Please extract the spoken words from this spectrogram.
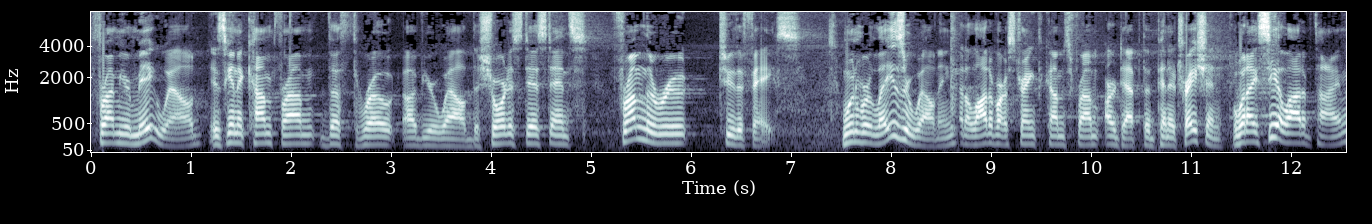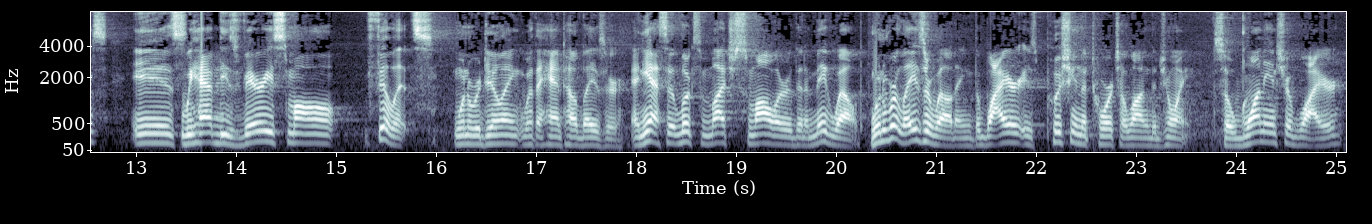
from your MIG weld is going to come from the throat of your weld, the shortest distance from the root to the face. When we're laser welding, a lot of our strength comes from our depth of penetration. What I see a lot of times is we have these very small fillets when we're dealing with a handheld laser. And yes, it looks much smaller than a MIG weld. When we're laser welding, the wire is pushing the torch along the joint. So one inch of wire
